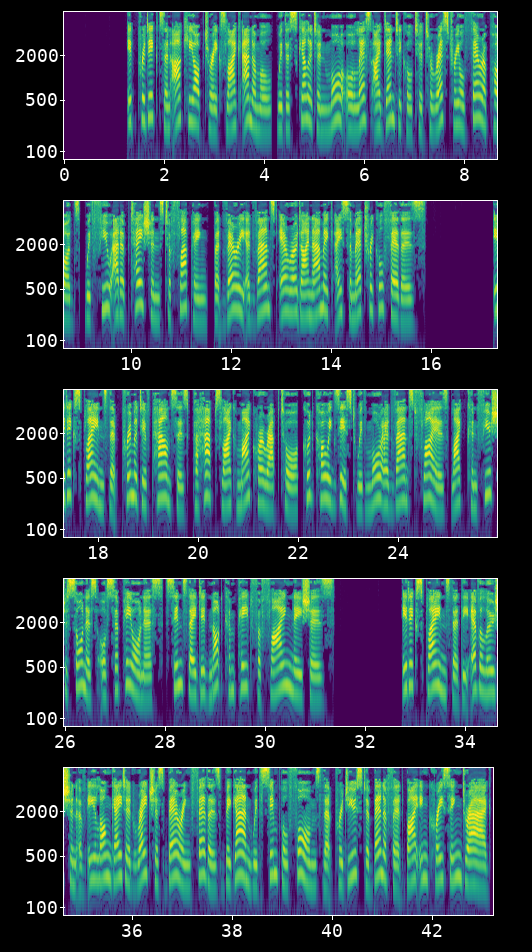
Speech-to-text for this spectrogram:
It predicts an Archaeopteryx-like animal, with a skeleton more or less identical to terrestrial theropods, with few adaptations to flapping, but very advanced aerodynamic asymmetrical feathers. It explains that primitive pouncers perhaps like Microraptor could coexist with more advanced flyers like Confuciusornis or Sapeornis since they did not compete for flying niches. It explains that the evolution of elongated rachis-bearing feathers began with simple forms that produced a benefit by increasing drag.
